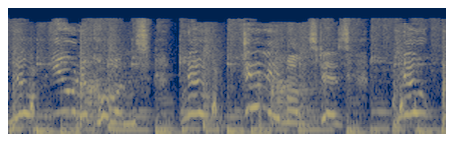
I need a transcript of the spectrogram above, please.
No unicorns. No jelly monsters. No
